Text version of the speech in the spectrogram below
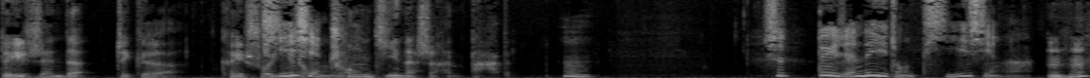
对人的这个可以说一提醒冲击呢是很大的。嗯，是对人的一种提醒啊。嗯哼，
